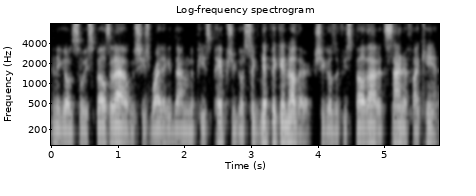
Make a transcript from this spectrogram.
And he goes, so he spells it out, and she's writing it down on a piece of paper. She goes, significant other. She goes, if you spell that, it's sign if I can't.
